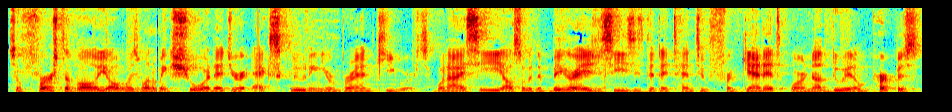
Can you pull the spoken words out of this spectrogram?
So first of all, you always want to make sure that you're excluding your brand keywords. What I see also with the bigger agencies is that they tend to forget it or not do it on purpose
